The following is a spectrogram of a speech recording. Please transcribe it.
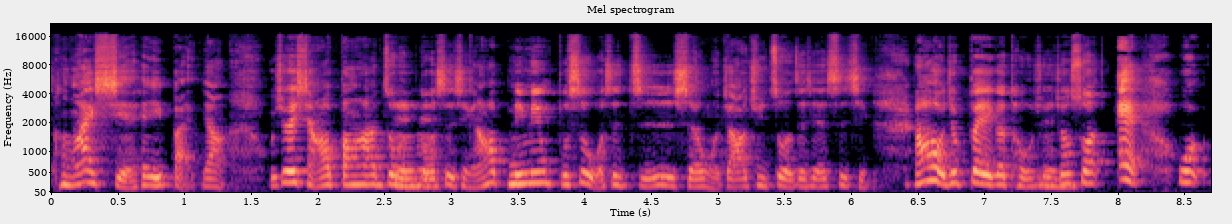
很爱写黑板，这样我就会想要帮他做很多事情。嗯、然后明明不是我是值日生，我就要去做这些事情。然后我就被一个同学就说：“哎、嗯欸，我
